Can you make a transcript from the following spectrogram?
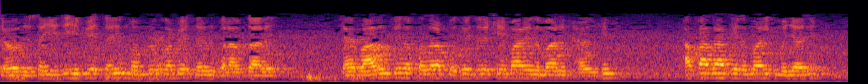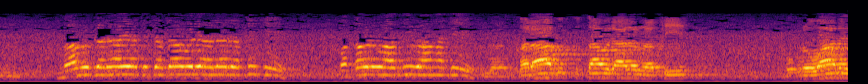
سعود سیدی بہترین مملوک و بہترین کلام دار ہے۔ چاہے عبادت کے قدر پوچھے تے کہ مال مالک حاکم حق ادا کے مالک مجازی۔ باب کرایت تداول علی رقیقی وقول واضی وامتی قراب تتاول علی الرقیق۔ مغروان ہے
